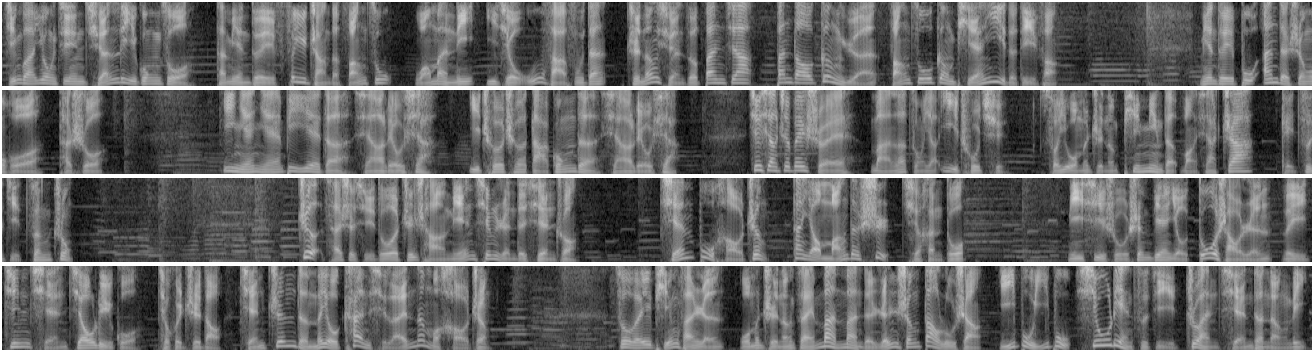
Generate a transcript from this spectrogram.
尽管用尽全力工作，但面对飞涨的房租，王曼妮依旧无法负担，只能选择搬家，搬到更远、房租更便宜的地方。面对不安的生活，他说：“一年年毕业的想要留下，一车车打工的想要留下，就像这杯水满了总要溢出去，所以我们只能拼命的往下扎，给自己增重。”这才是许多职场年轻人的现状。钱不好挣，但要忙的事却很多。你细数身边有多少人为金钱焦虑过，就会知道钱真的没有看起来那么好挣。作为平凡人，我们只能在漫漫的人生道路上一步一步修炼自己赚钱的能力。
